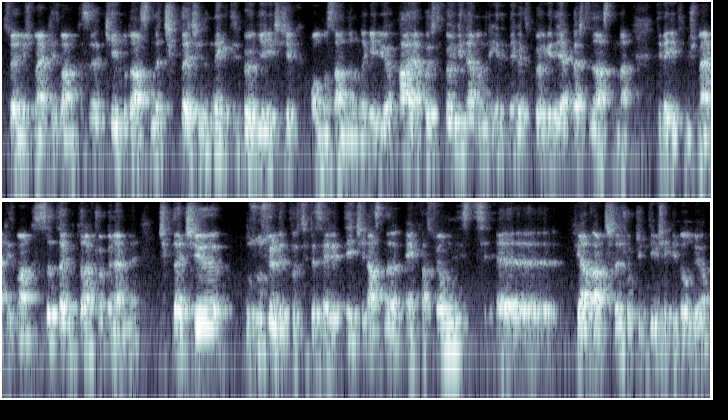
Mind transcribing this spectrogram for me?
söylemiş Merkez Bankası ki bu da aslında çıktı açının negatif bölgeye geçecek olması anlamına geliyor. Hala pozitif bölgede ama negatif bölgede yaklaştığını aslında dile getirmiş Merkez Bankası. Tabii bu taraf çok önemli. Çıktı açığı uzun süredir pozitifte seyrettiği için aslında enflasyonist e, fiyat artışları çok ciddi bir şekilde oluyor.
